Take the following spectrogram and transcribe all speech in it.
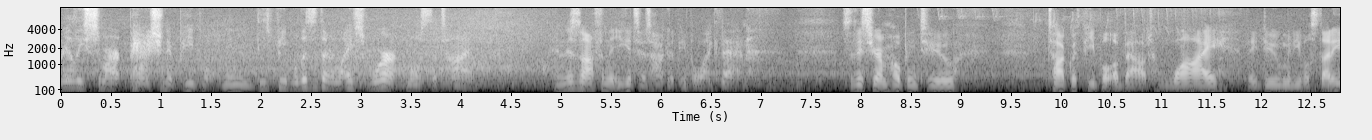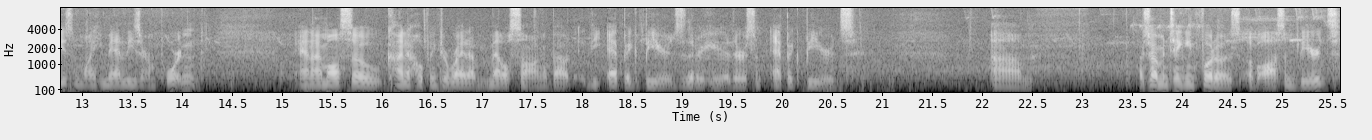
really smart, passionate people. I mean, these people, this is their life's work most of the time. And it isn't often that you get to talk to people like that. So this year I'm hoping to talk with people about why they do medieval studies and why humanities are important. And I'm also kind of hoping to write a metal song about the epic beards that are here. There are some epic beards. Um, so I've been taking photos of awesome beards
